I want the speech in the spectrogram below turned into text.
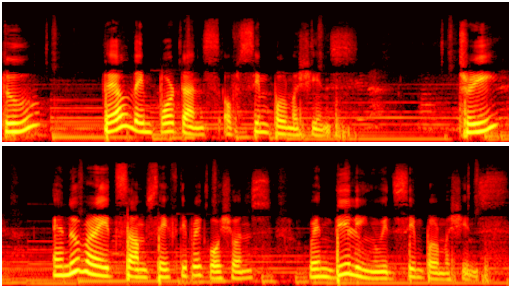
2. Tell the importance of simple machines. 3. Enumerate some safety precautions when dealing with simple machines.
